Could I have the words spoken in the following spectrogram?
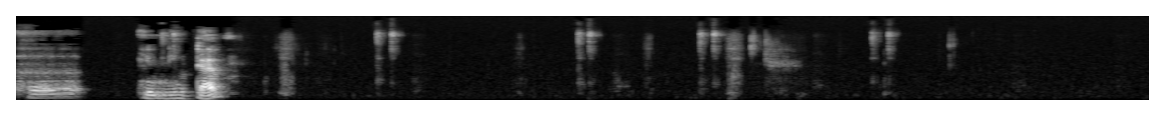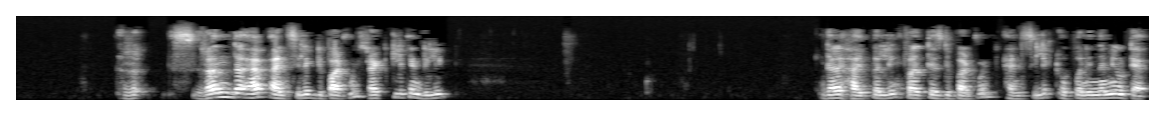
uh, in new tab. Run the app and select departments right click and delete the hyperlink for test department and select open in the new tab.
